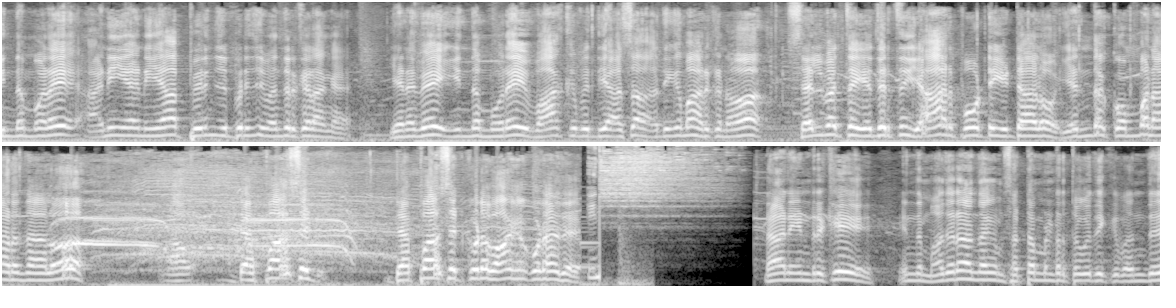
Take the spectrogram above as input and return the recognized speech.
இந்த முறை அணி அணியா பிரிஞ்சு பிரிஞ்சு வந்திருக்கிறாங்க. எனவே இந்த முறை வாக்கு வித்தியாசம் அதிகமா இருக்கணும். செல்வத்தை எதிர்த்து யார் போட்டியிட்டாலும் எந்த கொம்பனா இருந்தாலும் டெபாசிட் டெபாசிட் கூட வாங்கக்கூடாது. நான் இன்றைக்கு இந்த மதுராந்தகம் சட்டமன்ற தொகுதிக்கு வந்து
